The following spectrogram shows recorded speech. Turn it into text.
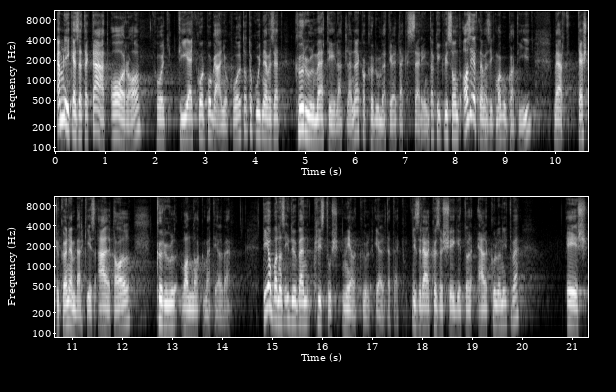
Emlékezzetek tehát arra, hogy ti egykor pogányok voltatok, úgynevezett körülmetéletlenek a körülmetéltek szerint, akik viszont azért nevezik magukat így, mert testükön emberkéz által körül vannak metélve. Ti abban az időben Krisztus nélkül éltetek, Izrael közösségétől elkülönítve, és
